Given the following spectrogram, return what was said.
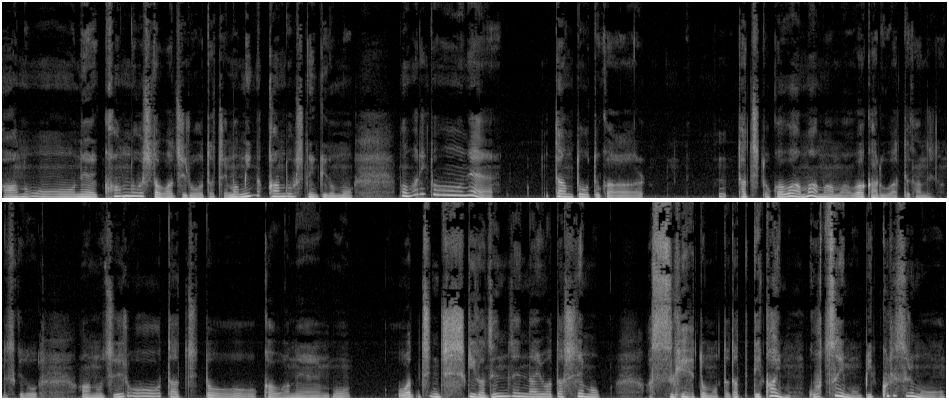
あのー、ね、感動したわ、次郎たち。まあ、みんな感動してんけども、まあ、割とね、担当とか、たちとかは、まあまあまあ、わかるわって感じなんですけど、あの、次郎たちとかはね、もう、知識が全然ない私でも、あ、すげえと思った。だってでかいもん。ごついもん。びっくりするもん。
